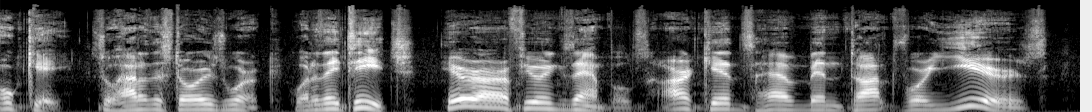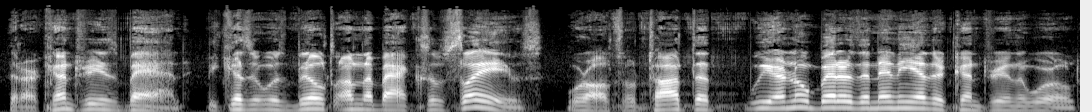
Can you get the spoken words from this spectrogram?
Okay, so, how do the stories work? What do they teach? Here are a few examples. Our kids have been taught for years that our country is bad because it was built on the backs of slaves. We're also taught that we are no better than any other country in the world.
